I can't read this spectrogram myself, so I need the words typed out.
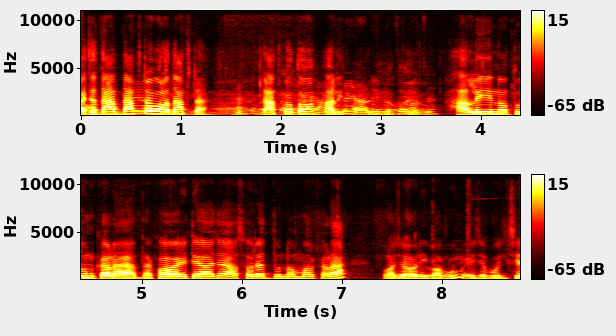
আচ্ছা দাঁত দাঁতটা বলো দাঁতটা। দাঁত কত? হালি হালি নতুন কাড়া। দেখো এটা আছে আসরের দু নম্বর কাড়া। ভজহরি বাবু এই যে বলছে।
